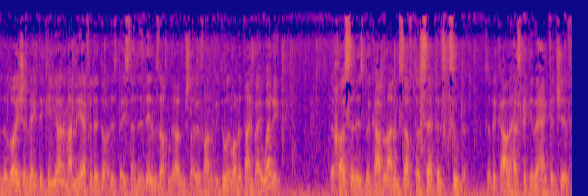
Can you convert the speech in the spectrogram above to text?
and the lawyer should make the kinyanim on behalf of the daughters based on the din of We do it all the time by wedding. The chassan is mekabel on himself tosefes ksuba. So the kala has to give a handkerchief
